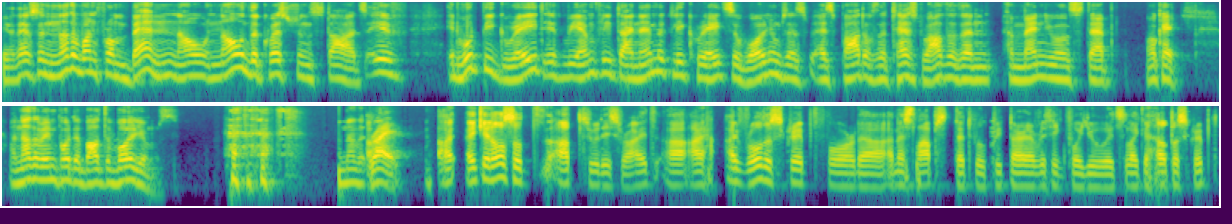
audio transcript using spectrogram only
Yeah, there's another one from Ben. Now, now the question starts. If it would be great if VMfleet dynamically creates the volumes as, as part of the test rather than a manual step. Okay, another input about the volumes. another right. I, I can also add to this, right? Uh, I I wrote a script for the MS Labs that will prepare everything for you. It's like a helper script.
